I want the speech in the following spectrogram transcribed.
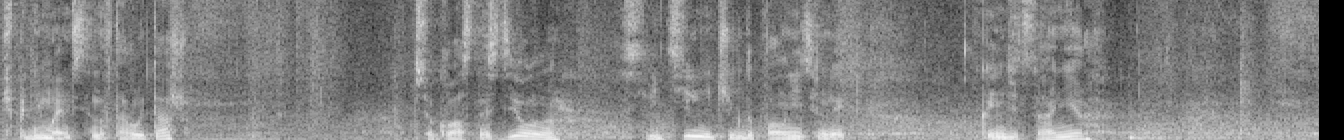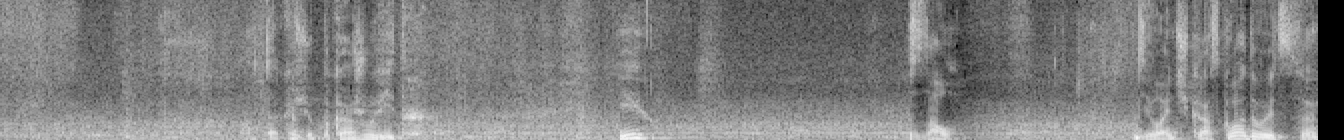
Еще поднимаемся на второй этаж. Все классно сделано. Светильничек дополнительный. Кондиционер. Так, еще покажу вид. И зал. Диванчик раскладывается.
